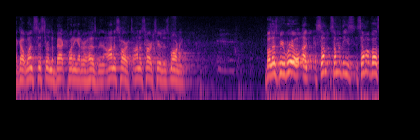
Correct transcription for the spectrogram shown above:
I got one sister in the back pointing at her husband. Honest hearts, honest hearts here this morning. But let's be real. Uh, some, some of these, some of us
